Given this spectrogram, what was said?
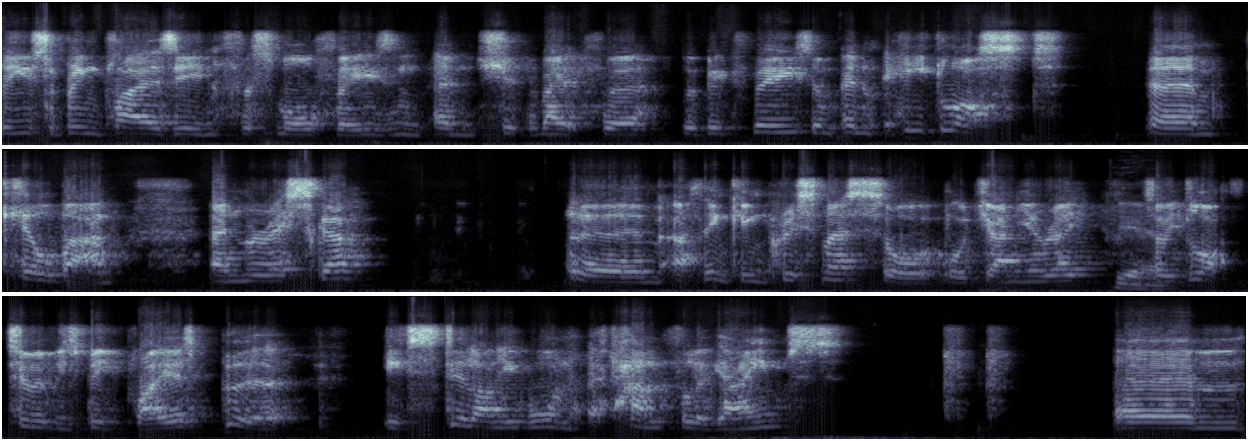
they used to bring players in for small fees and, and ship them out for, for big fees. And, and he'd lost um, Kilbane and Maresca. Um, I think in Christmas or, or January. Yeah. So he'd lost two of his big players, but he'd still only won a handful of games. Um,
